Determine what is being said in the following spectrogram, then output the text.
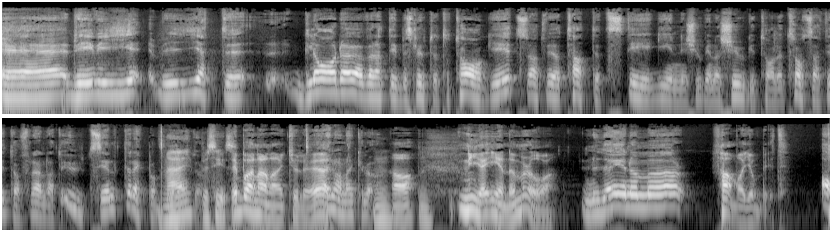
Eh, det är vi, vi är jätteglada över att det beslutet har tagits så att vi har tagit ett steg in i 2020-talet trots att vi inte har förändrat utseendet direkt på produkten. Nej, precis. Det är bara en annan kulör. En annan kulör. Ja. Nya E-nummer då? Nya E-nummer. Fan vad jobbigt. Ja,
